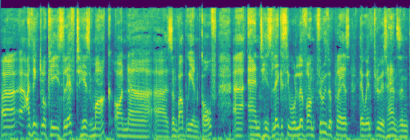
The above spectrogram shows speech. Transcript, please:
uh, I think, look, he's left his mark on uh, Zimbabwean golf, and his legacy will live on through the players that went through his hands. And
